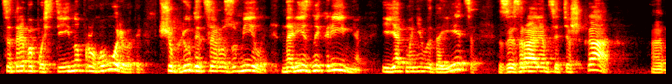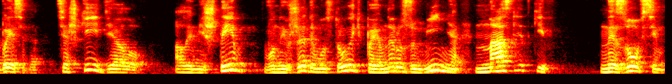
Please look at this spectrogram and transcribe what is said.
це треба постійно проговорювати, щоб люди це розуміли на різних рівнях. І як мені видається, з Ізраїлем це тяжка е, бесіда, тяжкий діалог. Але між тим вони вже демонструють певне розуміння наслідків не зовсім,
